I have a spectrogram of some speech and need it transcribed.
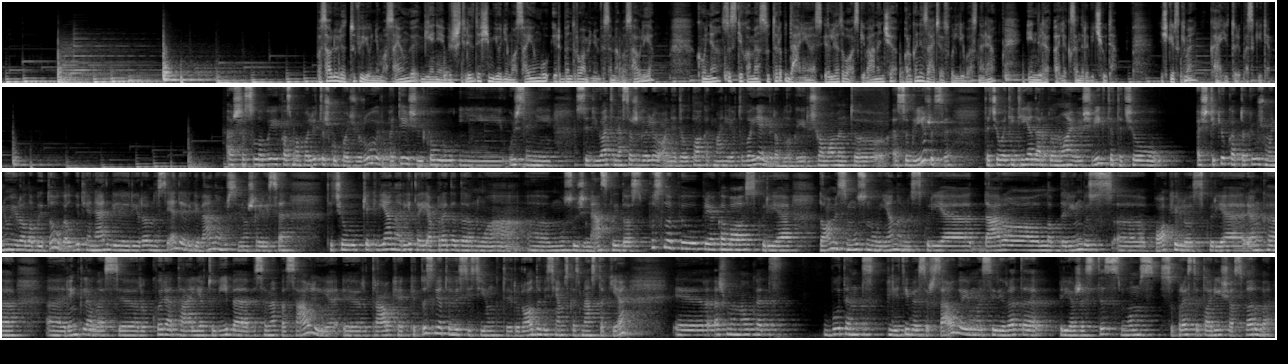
Pasaulio lietuvių jaunimo sąjunga vienyje virš 30 jaunimo sąjungų ir bendruomenių visame pasaulyje. Kaune susitikome su tarp Danijos ir Lietuvos gyvenančia organizacijos valdybos nare Indrė Aleksandrovičiūtė. Iškirskime, ką ji turi pasakyti. Aš esu labai kosmopolitiškų pažiūrų ir pati išvykau į užsienį studijuoti, nes aš galiu, o ne dėl to, kad man Lietuvoje yra blogai ir šiuo momentu esu grįžusi tačiau ateityje dar planuoju išvykti, tačiau aš tikiu, kad tokių žmonių yra labai daug, galbūt jie netgi ir yra nusėdę ir gyvena užsienio šalyse. Tačiau kiekvieną rytą jie pradeda nuo uh, mūsų žiniasklaidos puslapių prie kavos, kurie domisi mūsų naujienomis, kurie daro labdaringus uh, pokylius, kurie renka rinkliavas ir kuria tą lietuvybę visame pasaulyje ir traukia kitus lietuvius įsijungti ir rodo visiems, kas mes tokie. Ir aš manau, kad būtent pilietybės išsaugojimas ir yra ta priežastis mums suprasti to ryšio svarbą.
